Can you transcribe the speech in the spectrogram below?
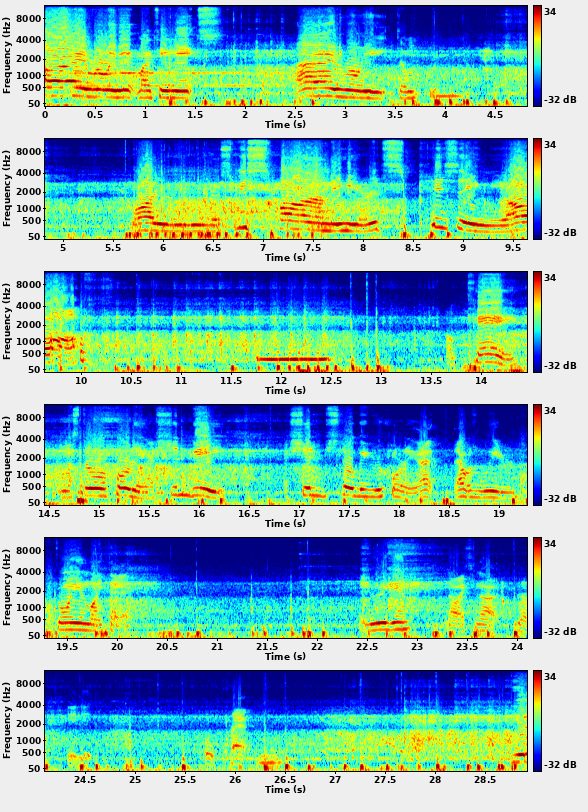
I really hate my teammates. I really hate them. Why do they do this? We spawned here. It's pissing me off. Okay, Am I'm still recording. I should be. I should still be recording. That that was weird. Going in like that. Can I do it again? No, I cannot replicate it. Oh crap. Get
